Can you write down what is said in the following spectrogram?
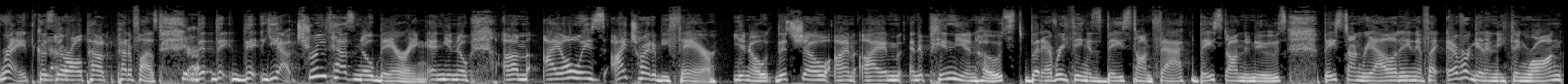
right? Because yeah. they're all pedophiles. Yeah. The, the, the, yeah, truth has no bearing, and you know, um, I always I try to be fair. You know, this show I'm I'm an opinion host, but everything is based on fact, based on the news, based on reality, and if I ever get anything wrong,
